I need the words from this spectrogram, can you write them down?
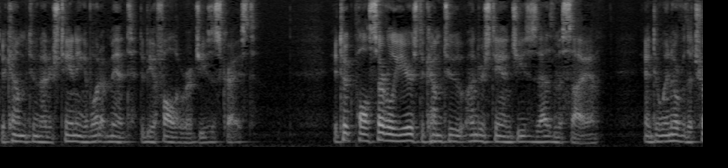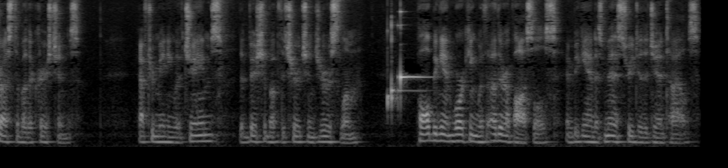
to come to an understanding of what it meant to be a follower of Jesus Christ. It took Paul several years to come to understand Jesus as the Messiah and to win over the trust of other Christians. After meeting with James, the bishop of the church in Jerusalem, Paul began working with other apostles and began his ministry to the Gentiles.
